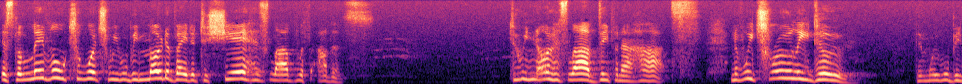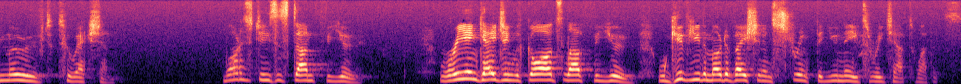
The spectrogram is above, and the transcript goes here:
is the level to which we will be motivated to share His love with others. Do we know His love deep in our hearts? And if we truly do, then we will be moved to action. What has Jesus done for you? Re engaging with God's love for you will give you the motivation and strength that you need to reach out to others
